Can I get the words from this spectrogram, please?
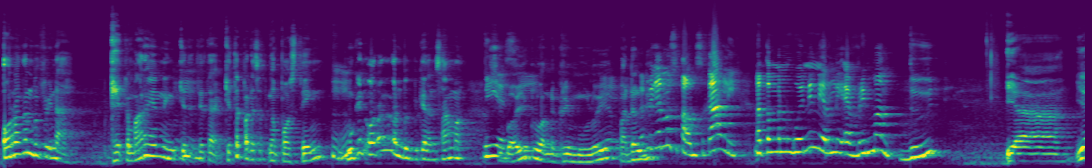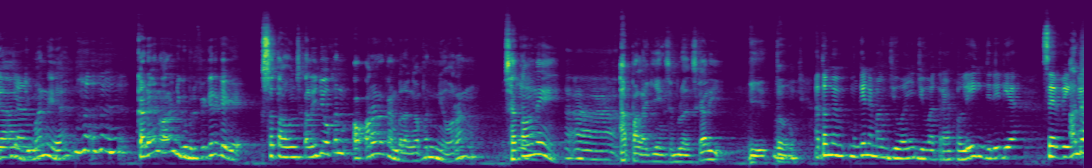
orang kan berpikir nah kayak kemarin yang kita cerita kita pada saat ngeposting mungkin orang kan berpikiran sama Iya si Bayu keluar negeri mulu ya padahal Tapi dia kan lu setahun sekali. Nah temen gue ini nearly every month, dude. ya ya Yang- gimana ya kadang kan orang juga berpikir kayak, kayak setahun sekali juga kan orang akan beranggapan nih orang settle Iya. nih Heeh. apalagi yang sebulan sekali gitu. Atau mem- mungkin emang jiwanya jiwa traveling, jadi dia saving Ada, ada.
